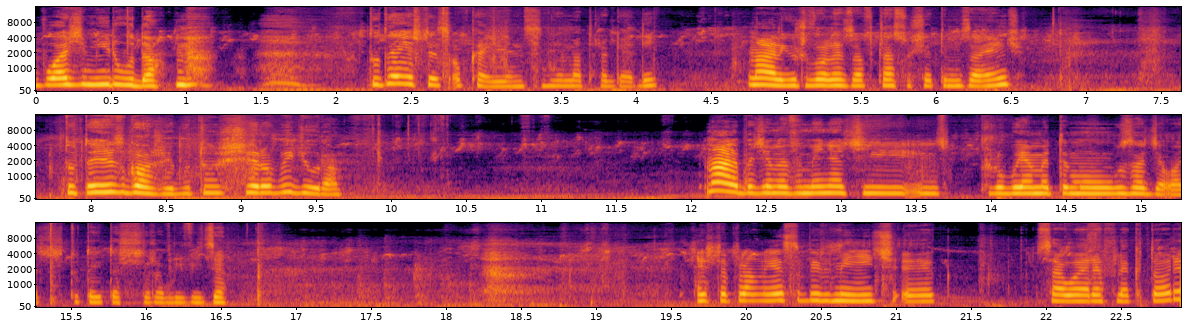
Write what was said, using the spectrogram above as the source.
włazi mi ruda. Tutaj jeszcze jest ok, więc nie ma tragedii. No ale już wolę zawczasu się tym zająć. Tutaj jest gorzej, bo tu już się robi dziura. No ale będziemy wymieniać i, i spróbujemy temu zadziałać. Tutaj też się robi, widzę. Jeszcze planuję sobie wymienić y, całe reflektory,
